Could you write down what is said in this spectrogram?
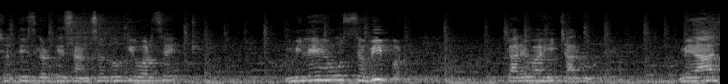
छत्तीसगढ़ के सांसदों की ओर से मिले हैं, वो सभी पर कार्यवाही चालू है। मैं आज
